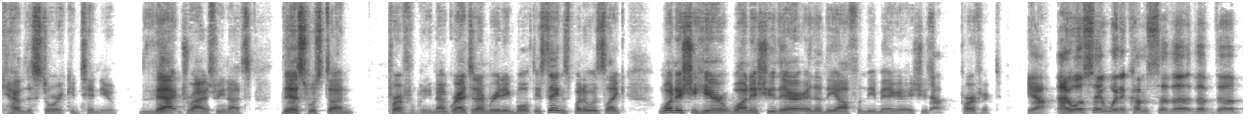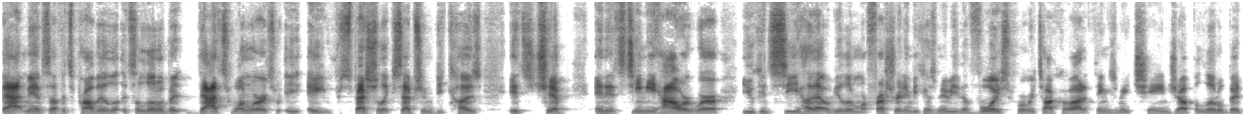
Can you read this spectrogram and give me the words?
have the story continue. That yeah. drives me nuts. This was done perfectly. Now, granted, I'm reading both these things, but it was like one issue here, one issue there, and then the alpha and the omega issues. Yeah. Perfect. Yeah, I will say when it comes to the the the Batman stuff, it's probably it's a little bit. That's one where it's a, a special exception because it's Chip and it's Tini Howard, where you could see how that would be a little more frustrating because maybe the voice where we talk about it, things may change up a little bit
